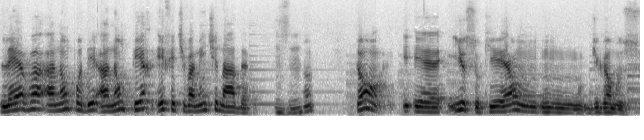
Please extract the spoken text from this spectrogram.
leva a não poder, a não ter efetivamente nada. Uhum. Né? Então, é, isso que é um, um digamos,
